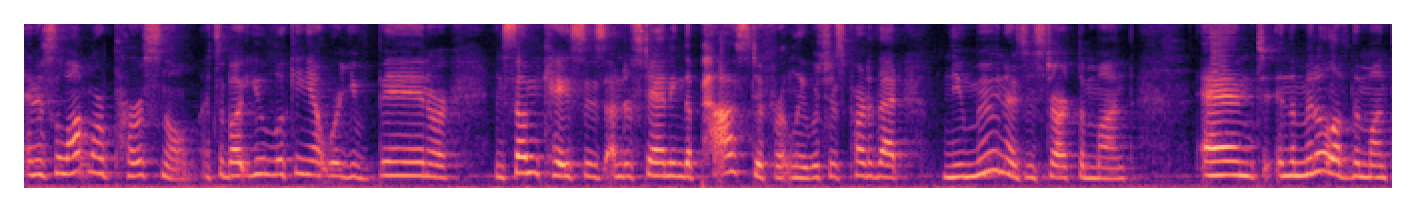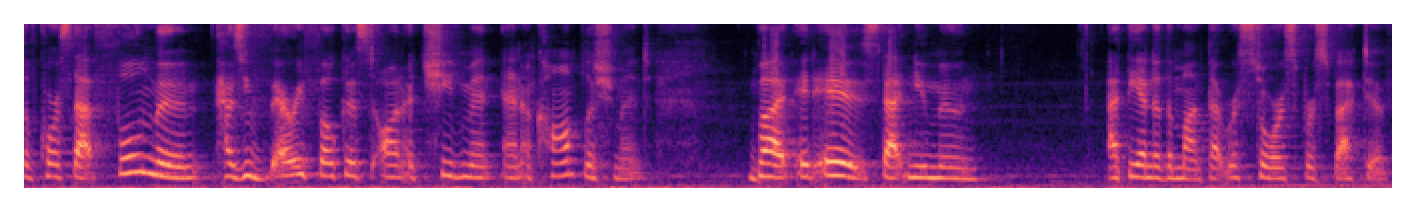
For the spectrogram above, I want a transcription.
and it's a lot more personal. It's about you looking at where you've been, or in some cases, understanding the past differently, which is part of that new moon as you start the month. And in the middle of the month, of course, that full moon has you very focused on achievement and accomplishment. But it is that new moon at the end of the month that restores perspective,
